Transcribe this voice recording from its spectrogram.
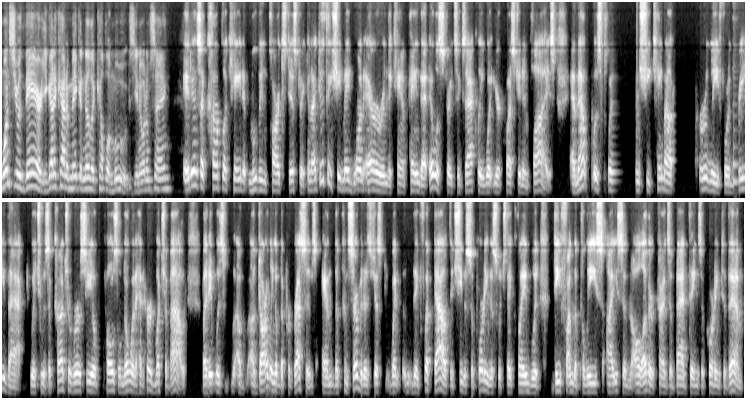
once you're there, you got to kind of make another couple of moves. You know what I'm saying? It is a complicated moving parts district. And I do think she made one error in the campaign that illustrates exactly what your question implies. And that was when she came out early for the Breathe Act, which was a controversial proposal no one had heard much about, but it was a, a, darling of the progressives. And the conservatives just went, they flipped out that she was supporting this, which they claimed would defund the police, ICE, and all other kinds of bad things, according to them.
